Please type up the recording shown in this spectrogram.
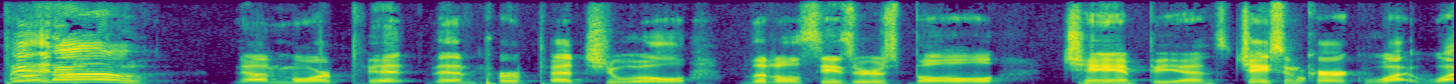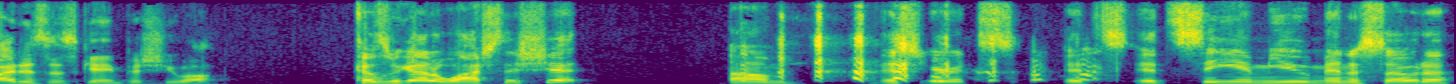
Pitt. no. None more pit than perpetual Little Caesars Bowl champions. Jason Kirk, why, why does this game piss you off? Because we got to watch this shit. Um, this year it's it's it's CMU Minnesota,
